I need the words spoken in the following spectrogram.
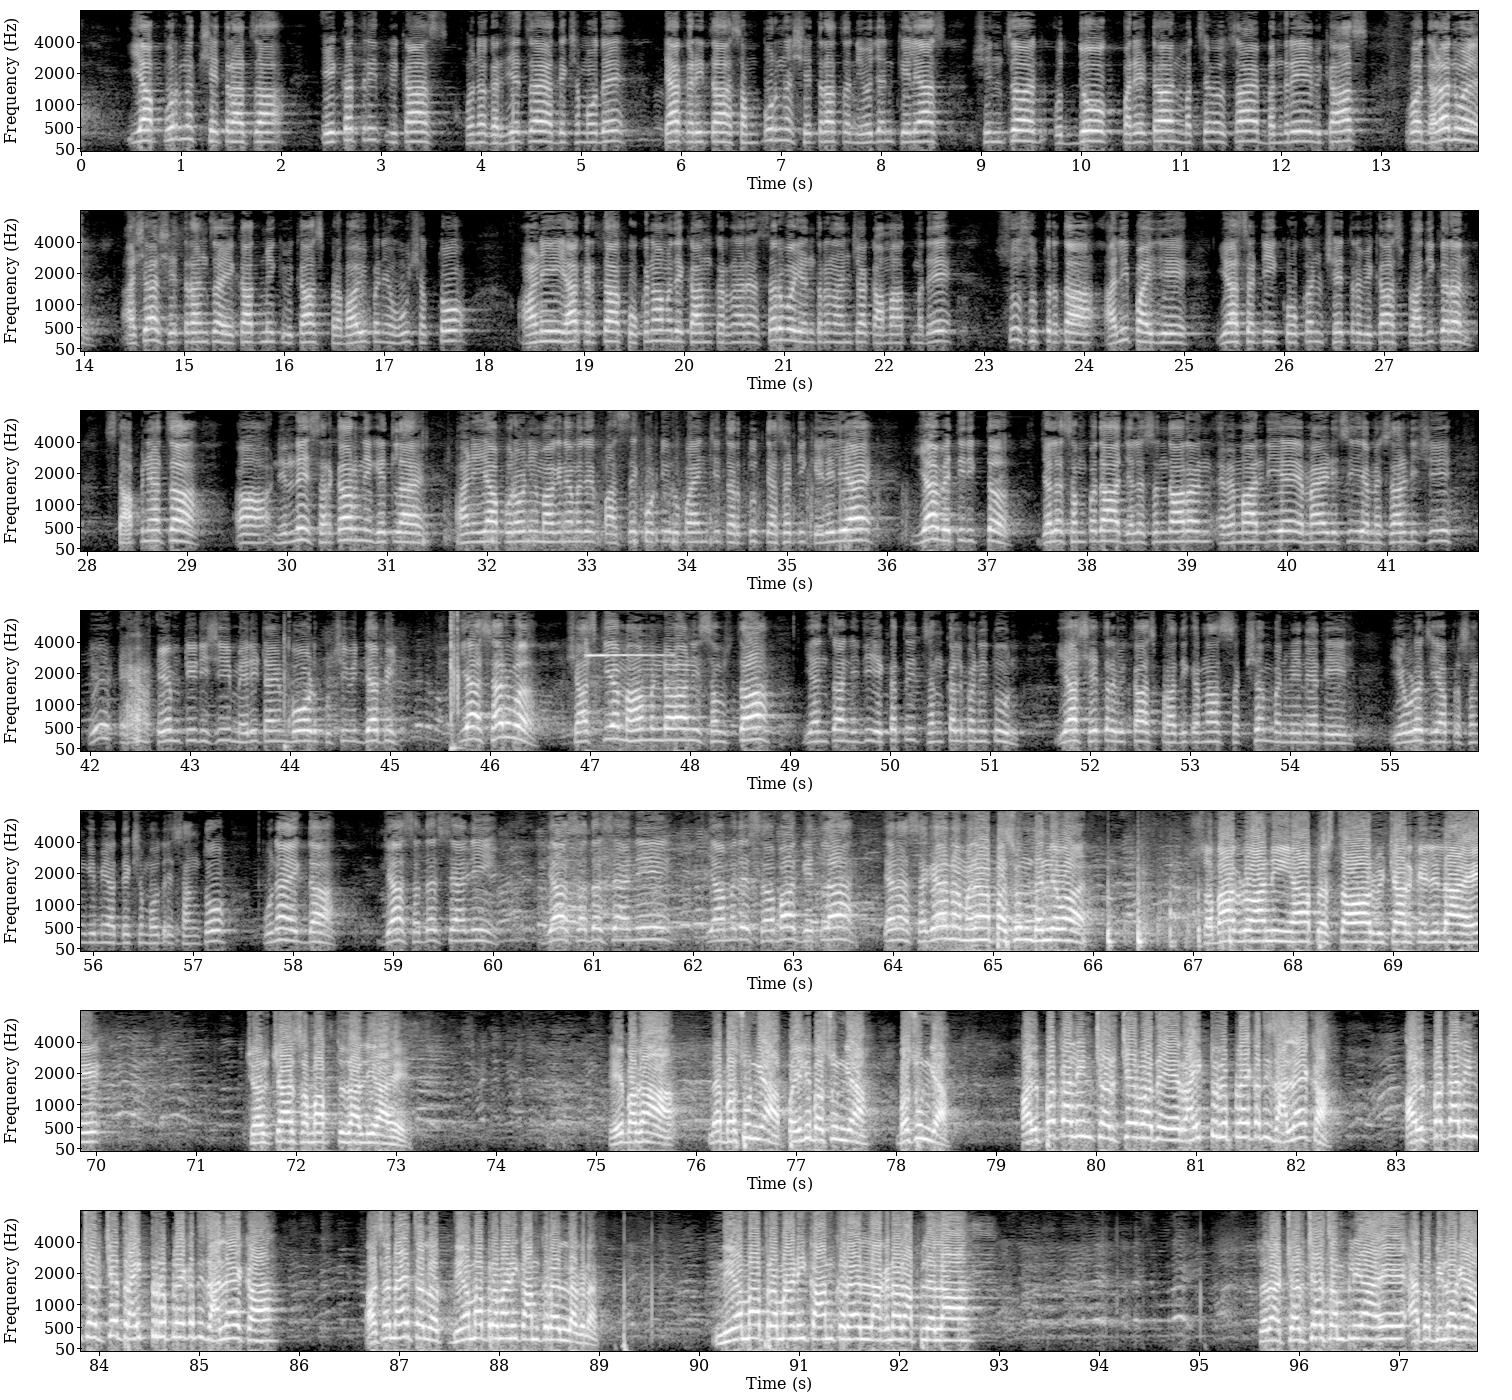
या पूर्ण क्षेत्राचा एकत्रित विकास होणं गरजेचं आहे अध्यक्ष महोदय. त्याकरिता संपूर्ण क्षेत्राचं नियोजन केल्यास सिंचन उद्योग पर्यटन मत्स्य व्यवसाय बंदरे विकास व दळणवळण अशा क्षेत्रांचा एकात्मिक विकास प्रभावीपणे होऊ शकतो. आणि याकरता कोकणामध्ये काम करणाऱ्या सर्व यंत्रणांच्या कामातमध्ये सुसूत्रता आली पाहिजे. यासाठी कोकण क्षेत्र विकास प्राधिकरण स्थापण्याचा निर्णय सरकारने घेतला आहे आणि या पुरवणी मागण्यामध्ये पाचशे कोटी रुपयांची तरतूद त्यासाठी केलेली आहे. या व्यतिरिक्त जलसंपदा जलसंधारण M M R D M I D C M S R D C M T D C maritime board कृषी विद्यापीठ या सर्व शासकीय महामंडळ आणि संस्था यांचा निधी एकत्रित संकल्पनेतून या क्षेत्र विकास प्राधिकरणात सक्षम बनविण्यात येईल. एवढंच या प्रसंगी मी अध्यक्ष महोदय सांगतो. पुन्हा एकदा ज्या सदस्यांनी ज्या सदस्यांनी यामध्ये सहभाग घेतला त्यांना सगळ्यांना मनापासून धन्यवाद. सभागृहाने या प्रस्तावावर विचार केलेला आहे. चर्चा समाप्त झाली आहे. हे बघा नाही बसून घ्या. पहिली बसून घ्या. बसून घ्या. अल्पकालीन चर्चेमध्ये राईट टू रिप्लाय कधी झालाय का? अल्पकालीन चर्चेत राईट टू रिप्लाय कधी झालाय का? असं नाही चालत. नियमाप्रमाणे काम करायला लागणार. नियमाप्रमाणे काम करायला लागणार आपल्याला. चला चर्चा संपली आहे. आता बिलं घ्या.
